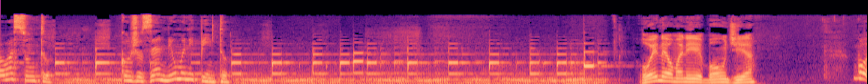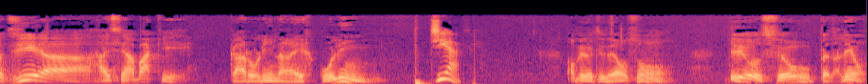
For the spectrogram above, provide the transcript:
ao assunto, com José Neumann e Pinto. Oi, Neumani, bom dia. Bom dia, Raíssen Abaque, Carolina Ercolim. Dia. Almirante Nelson e o seu pedalinho.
